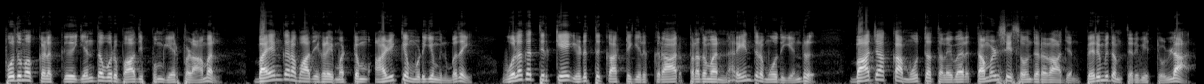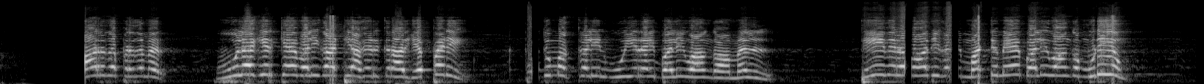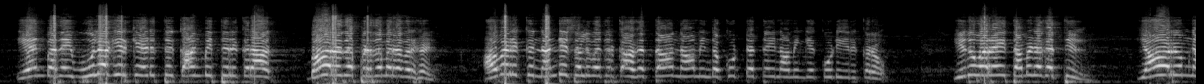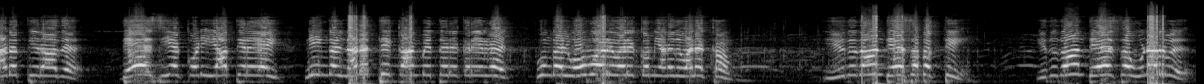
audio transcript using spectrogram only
பொதுமக்களுக்கு எந்த ஒரு பாதிப்பும் ஏற்படாமல் பயங்கரவாதிகளை மட்டும் அழிக்க முடியும் என்பதை உலகத்திற்கே எடுத்து காட்டியிருக்கிறார் பிரதமர் நரேந்திர மோடி என்று பாஜக மூத்த தலைவர் தமிழிசை சவுந்தரராஜன் பெருமிதம் தெரிவித்துள்ளார். உலகிற்கே வழிகாட்டியாக இருக்கிறார். எப்படி? பொதுமக்களின் உயிரை பலி வாங்காமல் தீவிரவாதிகள் மட்டுமே பலி வாங்க முடியும் என்பதை உலகிற்கு எடுத்து காண்பித்திருக்கிறார் பாரத பிரதமர் அவர்கள். அவருக்கு நன்றி சொல்வதற்காகத்தான் நாம் இந்த கூட்டத்தை நாம் இங்கே கூடியிருக்கிறோம். இதுவரை தமிழகத்தில் யாரும் நடத்திராத தேசிய கொடி யாத்திரையை நீங்கள் நடத்தி காண்பித்திருக்கிறீர்கள். உங்கள் ஒவ்வொருவருக்கும் எனது வணக்கம். இதுதான் தேசபக்தி. இதுதான் தேச உணர்வு.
